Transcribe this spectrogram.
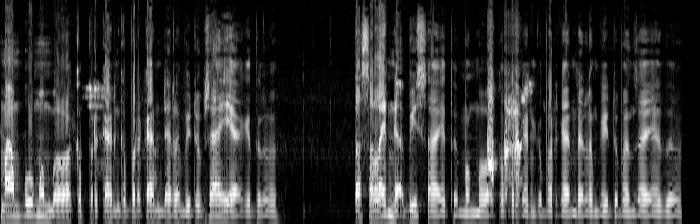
mampu membawa keberkahan-keberkahan dalam hidup saya gitu loh. Tas lain nggak bisa itu membawa keberkahan-keberkahan dalam kehidupan saya itu.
